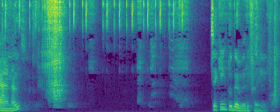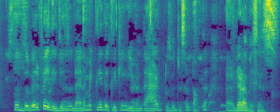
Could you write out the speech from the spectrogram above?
panel checking to the verify. So the verify regions dynamically the clicking event add to the result of the uh, databases.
